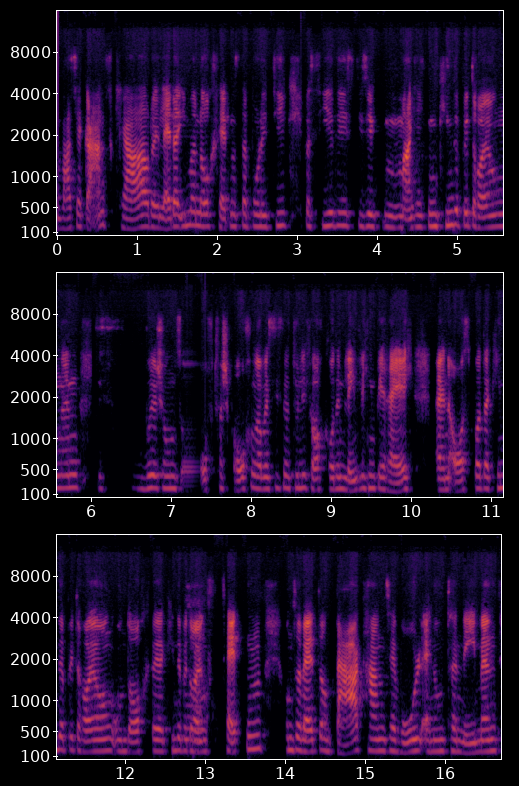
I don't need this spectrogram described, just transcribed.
was ja ganz klar oder leider immer noch seitens der Politik passiert ist, diese mangelnden Kinderbetreuungen, das wurde schon oft versprochen, aber es ist natürlich auch gerade im ländlichen Bereich ein Ausbau der Kinderbetreuung und auch der Kinderbetreuungszeiten und so weiter. Und da kann sehr wohl ein Unternehmen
